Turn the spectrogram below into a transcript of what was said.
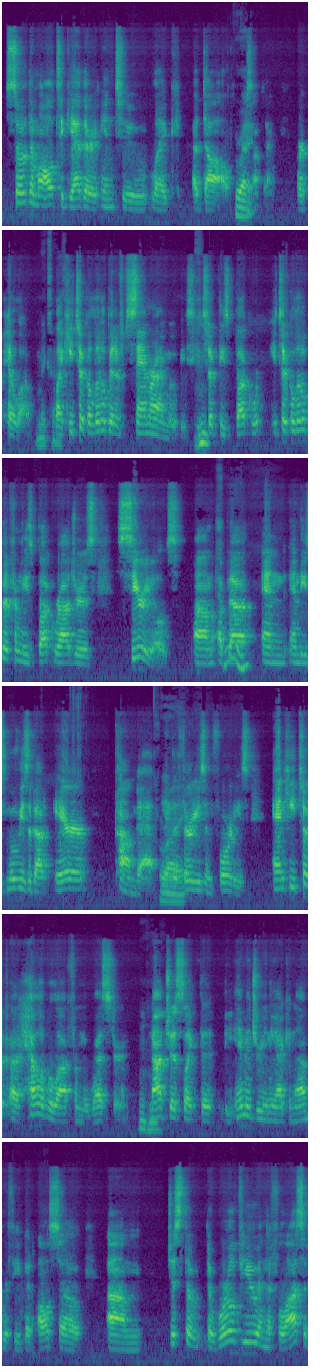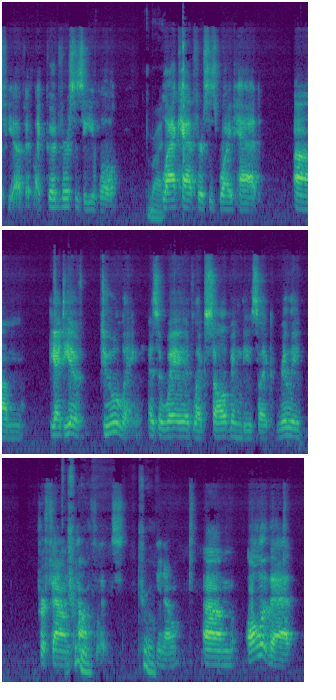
sewed them all together into like a doll or something or a pillow. Makes sense. Like he took a little bit of samurai movies. He took these Buck. He took a little bit from these Buck Rogers serials um, about and and these movies about air combat in the 30s and 40s. And he took a hell of a lot from the Western, Mhm. not just like the the imagery and the iconography, but also um, just the the worldview and the philosophy of it, like good versus evil, Right. black hat versus white hat um, the idea of dueling as a way of like solving these like really profound True. conflicts True. you know um, all of that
